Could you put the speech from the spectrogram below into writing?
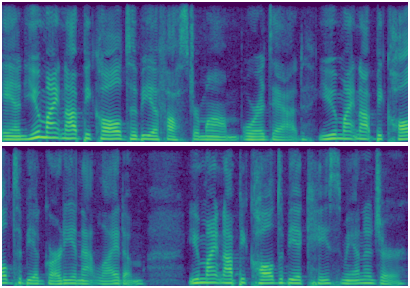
And you might not be called to be a foster mom or a dad. You might not be called to be a guardian ad litem. You might not be called to be a case manager.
